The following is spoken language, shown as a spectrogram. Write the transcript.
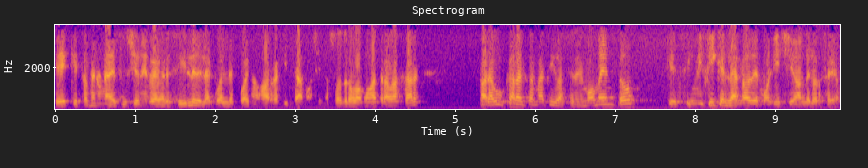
es que tomen una decisión irreversible de la cual después nos arrequitamos. Y nosotros vamos a trabajar para buscar alternativas en el momento que signifiquen la no demolición del Orfeo.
